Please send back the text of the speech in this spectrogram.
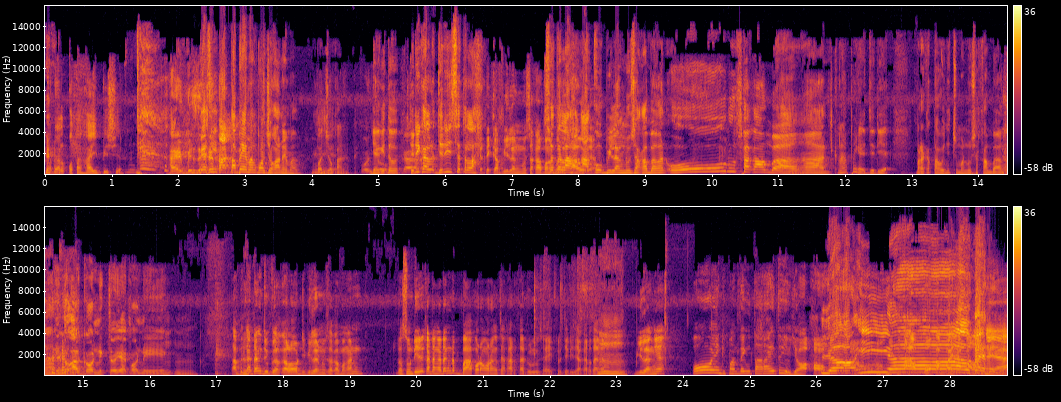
Padahal kota high bis ya. Hai bis. Enggak sih, tapi emang pojokan emang, pojokan. Ya gitu. Pojokan. Jadi kalau jadi setelah Ketika bilang Nusa Kambangan setelah baru tahu aku ya. bilang Nusa Kambangan, oh Nusa Kambangan. Kenapa ya jadi ya mereka taunya cuma Nusa Kambangan. Itu ya. ikonik coy, ikonik. Mm. Tapi kadang juga kalau dibilang Nusa Kambangan langsung dia kadang-kadang nebak orang-orang Jakarta dulu saya kerja di Jakarta kan. Hmm. Bilangnya Oh yang di pantai utara itu ya ya Allah. Ya iya. Tabok apa ya salahnya ya?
